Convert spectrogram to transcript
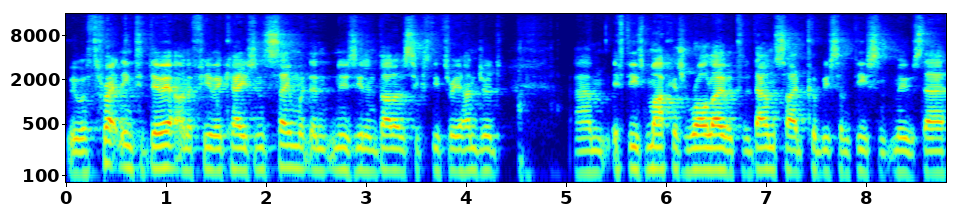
We were threatening to do it on a few occasions. Same with the New Zealand dollar, 6,300. Um, if these markets roll over to the downside, could be some decent moves there,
